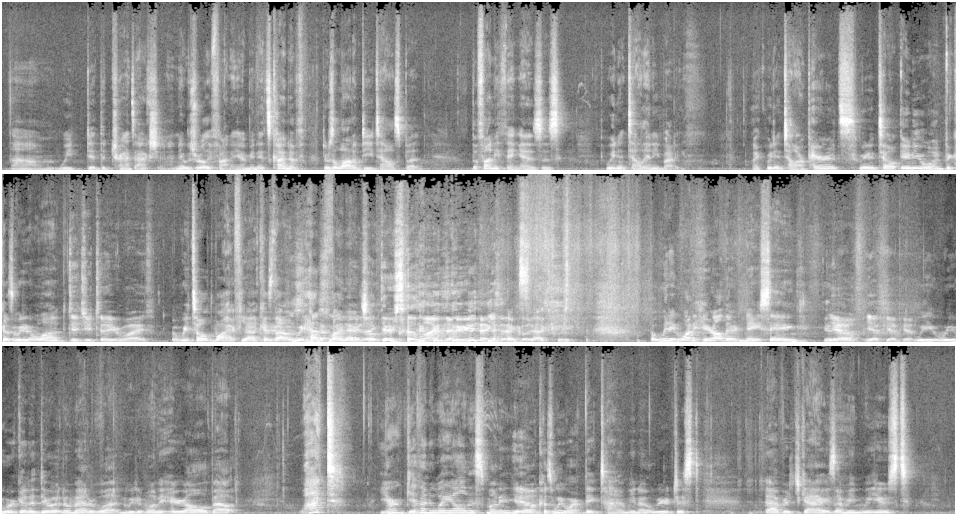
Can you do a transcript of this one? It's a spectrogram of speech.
um, we did the transaction, and it was really funny. I mean, it's kind of there's a lot of details, but the funny thing is, is we didn't tell anybody. Like we didn't tell our parents, we didn't tell anyone because we didn't want. Did you tell your wife? We told wife, yeah, because Okay, that was we had a financial. Like, there's some line there. Yeah, Yeah, exactly. exactly. But we didn't want to hear all their naysaying, you Yeah. know. Yep. Yep. Yep. We we were gonna do it no matter what, and we didn't want to hear all about what you're giving away all this money, you know, because we weren't big time, you know. We were just average guys. I mean, we used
